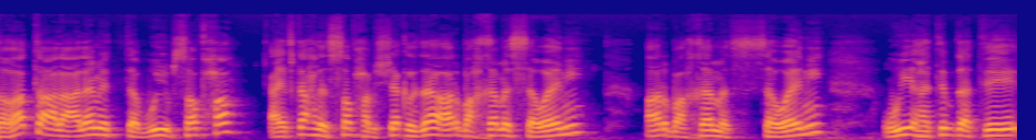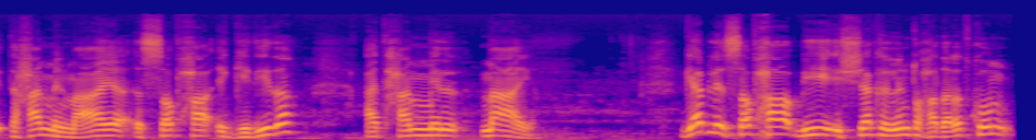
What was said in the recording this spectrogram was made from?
ضغطت على علامة تبويب صفحة. هيفتح لي الصفحة بالشكل ده أربع خمس ثواني. أربع خمس ثواني. وهتبدأ تحمل معايا الصفحة الجديدة. هتحمل معايا. جاب لي الصفحة بالشكل اللي أنتوا حضراتكم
